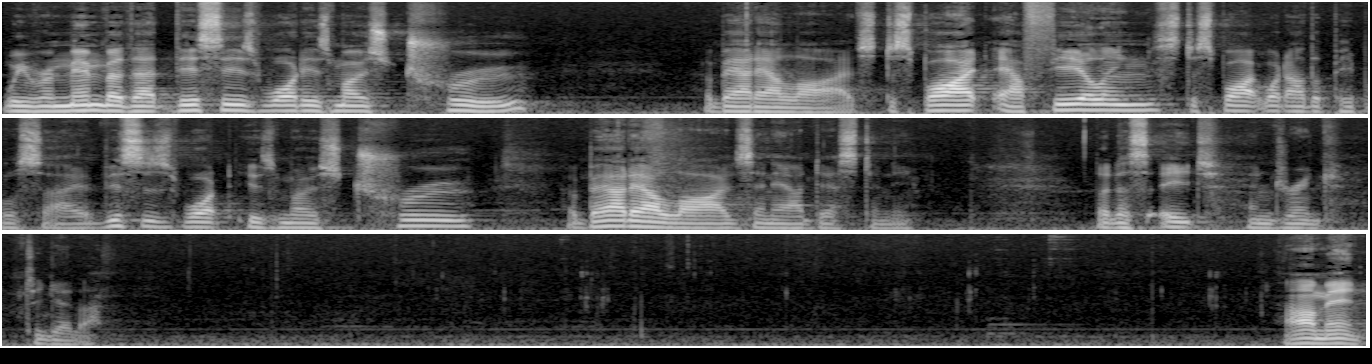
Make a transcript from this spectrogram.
we remember that this is what is most true about our lives. Despite our feelings, despite what other people say, this is what is most true about our lives and our destiny. Let us eat and drink together. Amen.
